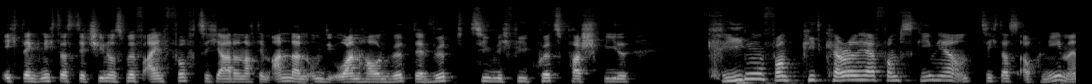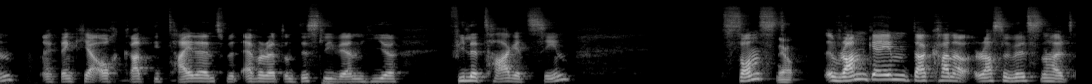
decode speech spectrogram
Ich denke nicht, dass der Gino Smith 51 Jahre nach dem anderen um die Ohren hauen wird. Der wird ziemlich viel Kurzpassspiel kriegen von Pete Carroll her, vom Scheme her und sich das auch nehmen. Ich denke ja auch gerade die Titans mit Everett und Disley werden hier viele Targets sehen. Sonst ja. Run-Game, da kann er Russell Wilson halt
